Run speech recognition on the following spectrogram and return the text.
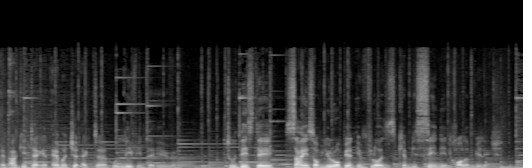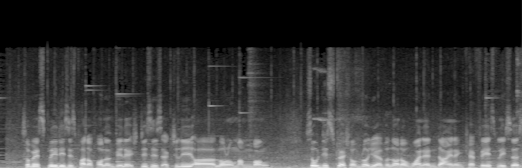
an architect and amateur actor who lived in the area. To this day, signs of European influence can be seen in Holland Village. So basically this is part of Holland Village. This is actually uh, Lorong Mambong. So this stretch of road, you have a lot of wine and dine and cafes places.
